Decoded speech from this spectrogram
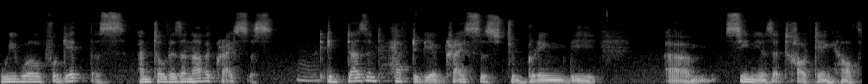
we will forget this until there's another crisis. Mm. It doesn't have to be a crisis to bring the um, seniors at Gauteng Health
